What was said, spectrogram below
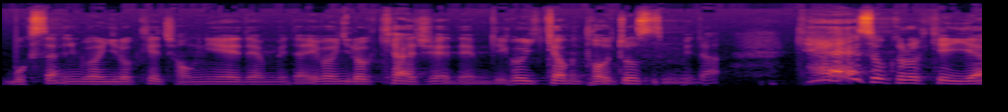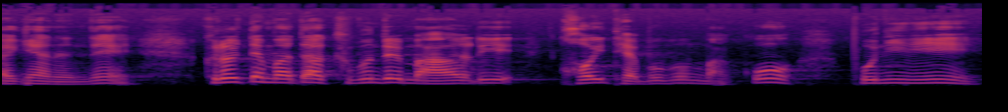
목사님 이건 이렇게 정리해야 됩니다. 이건 이렇게 하셔야 됩니다. 이거 이렇게 하면 더 좋습니다. 계속 그렇게 이야기하는데 그럴 때마다 그분들 말이 거의 대부분 맞고 본인이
